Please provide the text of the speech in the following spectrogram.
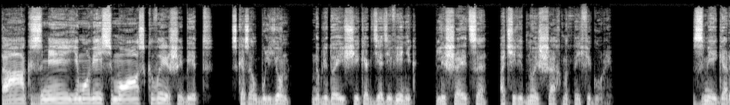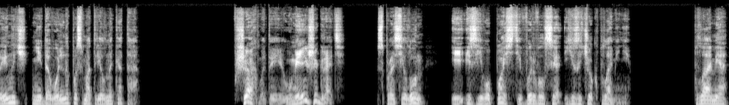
«Так змей ему весь мозг вышибет», — сказал Бульон, наблюдающий, как дядя Веник лишается очередной шахматной фигуры. Змей Горыныч недовольно посмотрел на кота. «В шахматы умеешь играть?» — спросил он, и из его пасти вырвался язычок пламени. Пламя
